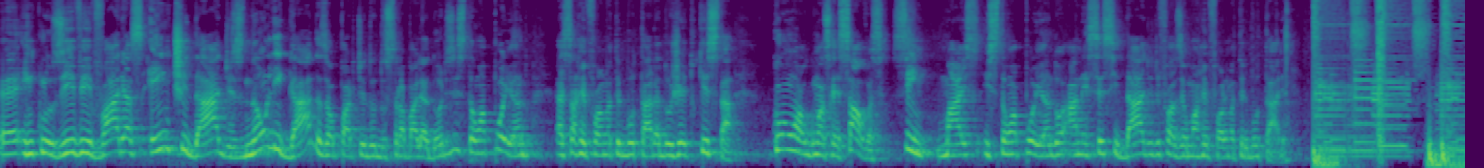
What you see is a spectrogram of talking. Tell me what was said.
é, inclusive várias entidades não ligadas ao Partido dos Trabalhadores estão apoiando essa reforma tributária do jeito que está. Com algumas ressalvas? Sim, mas estão apoiando a necessidade de fazer uma reforma tributária. Peace.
